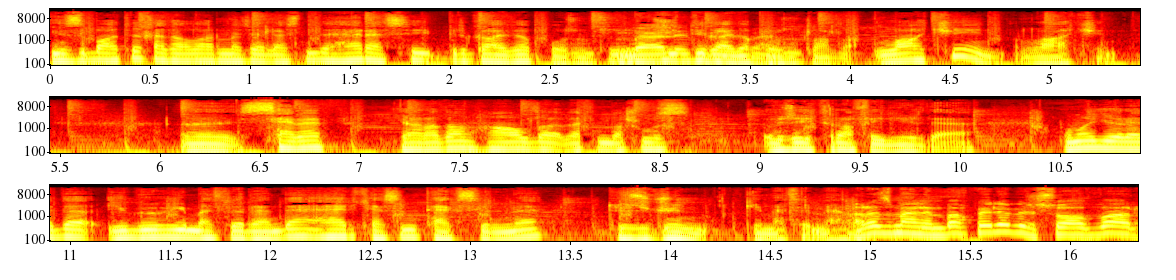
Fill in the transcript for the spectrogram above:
inzibati xətalar məcəlləsində hərəsi bir qayda pozuntusudur, Bəli, ciddi qayda pozuntularla. Lakin, lakin e, səbəb yaradan halda vətəndaşımız özü etiraf edir də. Ona görə də hüquqi qiymət verəndə hər kəsin təqsirinə düzgün qiymət vermək lazımdır. Araz müəllim, bax belə bir sual var.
